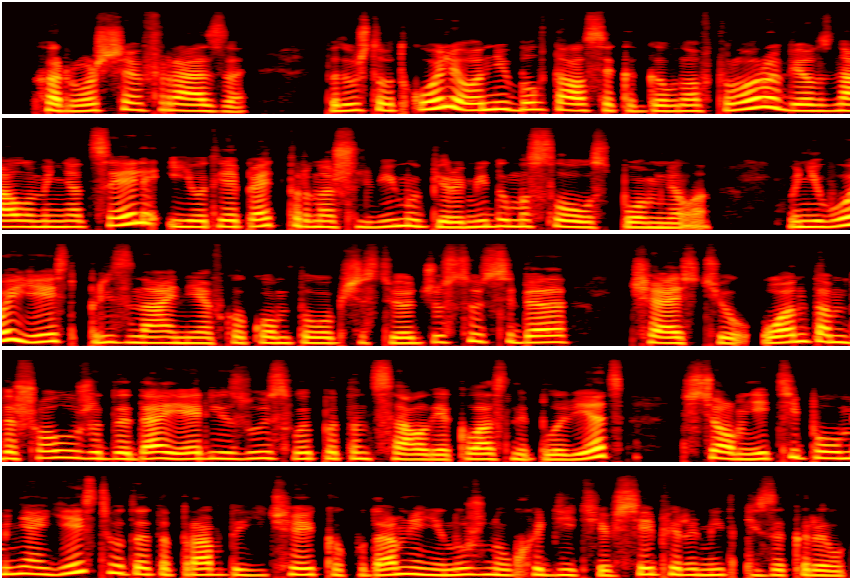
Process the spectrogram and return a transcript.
хорошая фраза. Потому что вот Коля, он не болтался, как говно в проруби, он знал у меня цели, и вот я опять про нашу любимую пирамиду Маслоу вспомнила у него есть признание в каком-то обществе, он чувствует себя частью, он там дошел уже до, да, я реализую свой потенциал, я классный пловец, все, мне типа у меня есть вот эта правда ячейка, куда мне не нужно уходить, я все пирамидки закрыл.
